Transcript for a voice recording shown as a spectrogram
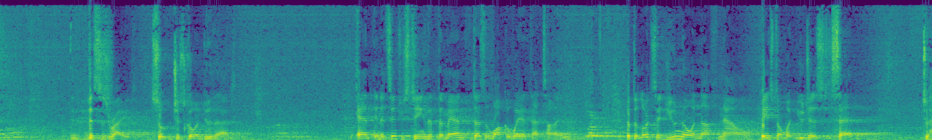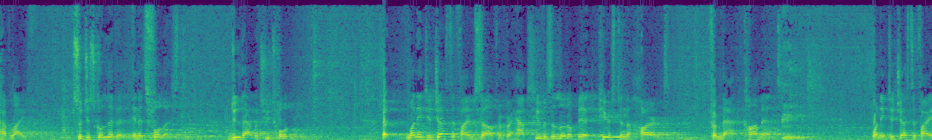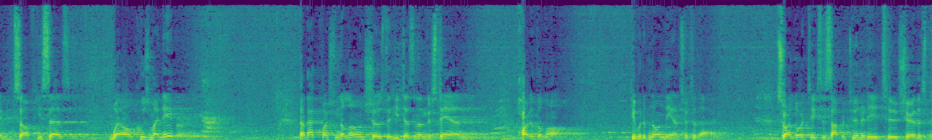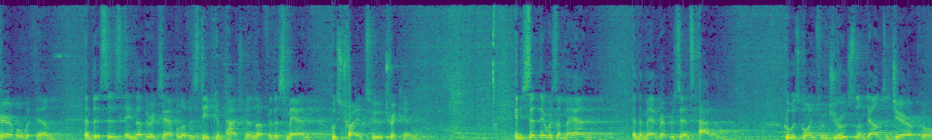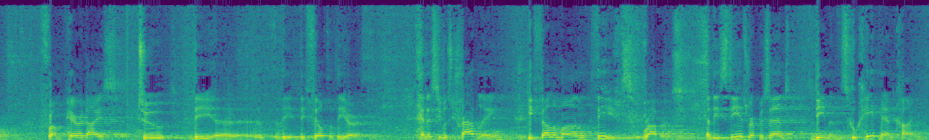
This is right. So just go and do that. And, and it's interesting that the man doesn't walk away at that time. But the Lord said, You know enough now, based on what you just said, to have life. So just go live it in its fullest. Do that which you told me. But wanting to justify himself, and perhaps he was a little bit pierced in the heart from that comment. Wanting to justify himself, he says, Well, who's my neighbor? Now, that question alone shows that he doesn't understand part of the law. He would have known the answer to that. So, our Lord takes this opportunity to share this parable with him, and this is another example of his deep compassion and love for this man who's trying to trick him. And he said, There was a man, and the man represents Adam, who was going from Jerusalem down to Jericho, from paradise to the, uh, the, the filth of the earth. And as he was traveling, he fell among thieves, robbers. And these thieves represent demons who hate mankind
